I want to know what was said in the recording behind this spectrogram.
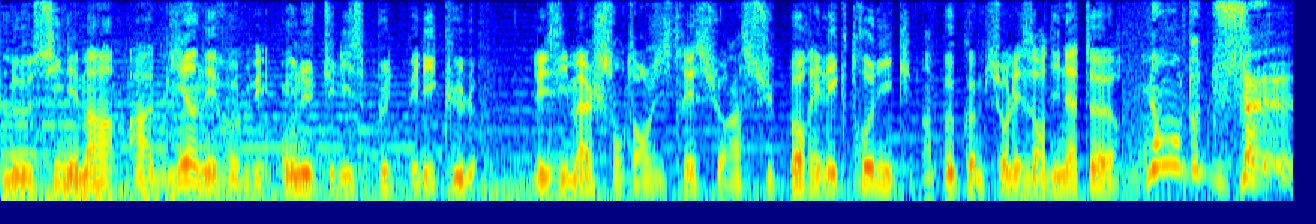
le cinéma a bien évolué. On n'utilise plus de pellicules. Les images sont enregistrées sur un support électronique, un peu comme sur les ordinateurs. Nom de Zeus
